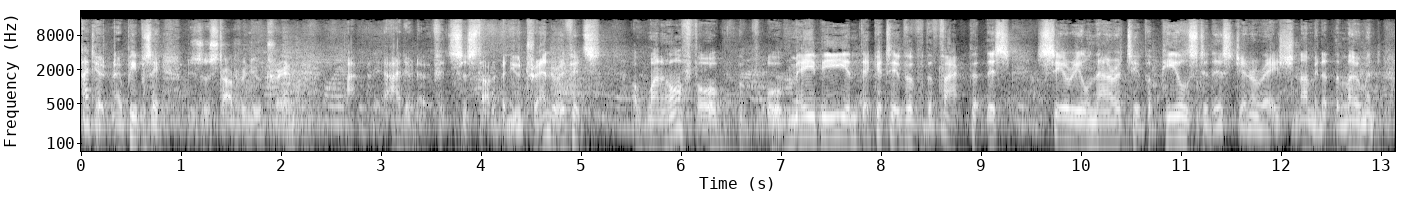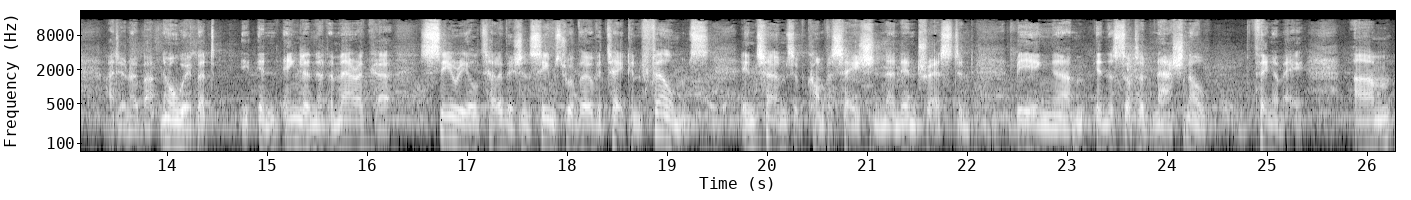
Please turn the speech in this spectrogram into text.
I don't know. People say this is the start of a new trend. I, I, don't know if it's the start of a new trend or if it's a one-off, or, or maybe indicative of the fact that this serial narrative appeals to this generation. I mean, at the moment, I don't know about Norway, but in England and America, serial television seems to have overtaken films in terms of conversation and interest and being um, in the sort of national thingamy. Um,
